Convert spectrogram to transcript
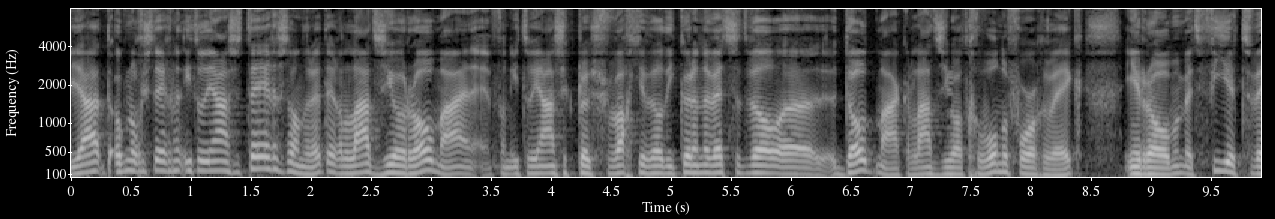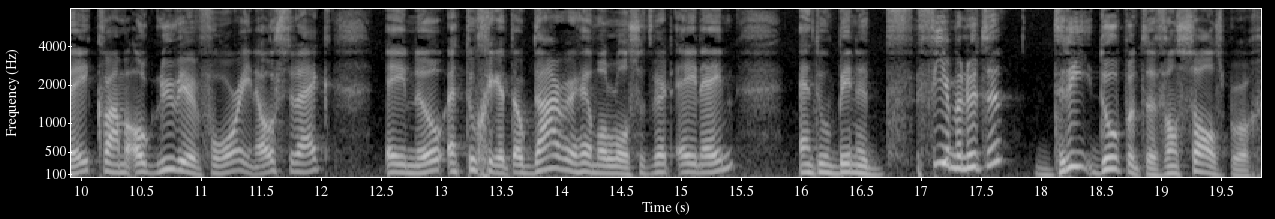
Ja, ook nog eens tegen een Italiaanse tegenstander. Hè? Tegen Lazio Roma. En van Italiaanse clubs verwacht je wel... die kunnen de wedstrijd wel uh, doodmaken. Lazio had gewonnen vorige week in Rome met 4-2. Kwamen ook nu weer voor in Oostenrijk. 1-0. En toen ging het ook daar weer helemaal los. Het werd 1-1. En toen binnen vier minuten... Drie doelpunten van Salzburg.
